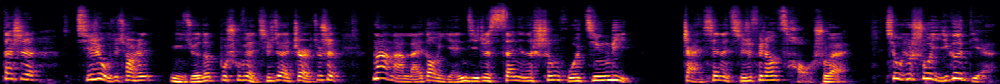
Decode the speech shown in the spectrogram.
但是其实我觉得邱老师，你觉得不舒服点，其实就在这儿，就是娜娜来到延吉这三年的生活经历，展现的其实非常草率。其实我就说一个点，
